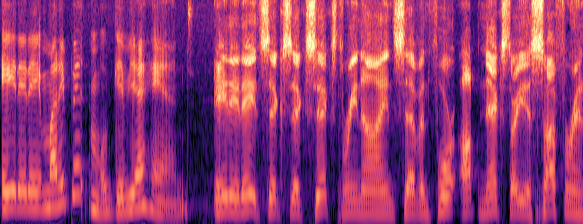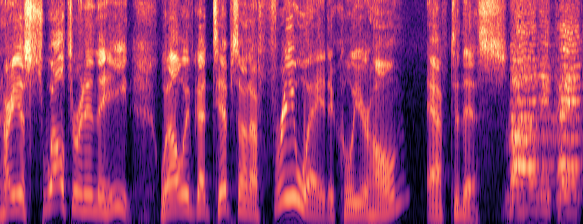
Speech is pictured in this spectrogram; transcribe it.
888 Money Pit and we'll give you a hand. 888 666 3974. Up next, are you suffering? Are you sweltering in the heat? Well, we've got tips on a free way to cool your home after this. Money Pit.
